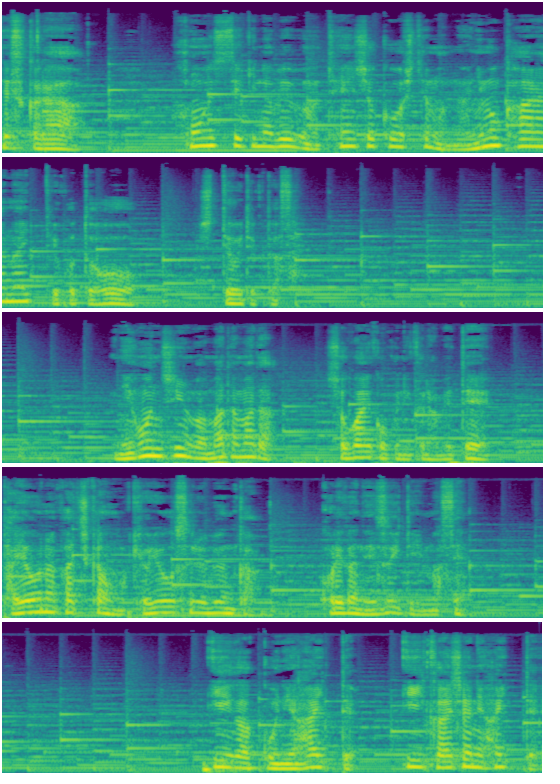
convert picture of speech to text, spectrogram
ですから、本質的な部分は転職をしても何も変わらないっていうことを知っておいてください。日本人はまだまだ諸外国に比べて多様な価値観を許容する文化、これが根付いていません。いい学校に入って、いい会社に入って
